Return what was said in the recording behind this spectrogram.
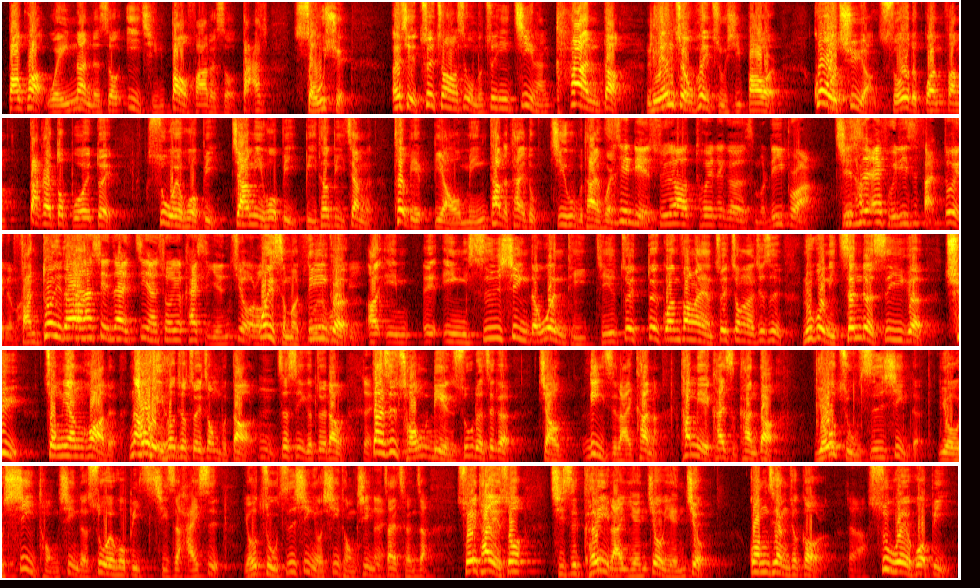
包括危难的时候、疫情爆发的时候，大家首选。而且最重要的是，我们最近既然看到联准会主席鲍尔过去啊，所有的官方大概都不会对。数位货币、加密货币、比特币这样的特别表明他的态度，几乎不太会。之前脸书要推那个什么 Libra，其实 FED 是反对的嘛？反对的、啊。但他现在既然说要开始研究了，为什么？第一个啊，隐呃隐私性的问题，其实最对官方来讲最重要就是，如果你真的是一个去中央化的，那我以后就追踪不到了。嗯，这是一个最大的。对。但是从脸书的这个角例子来看呢、啊，他们也开始看到。有组织性的、有系统性的数位货币，其实还是有组织性、有系统性的在成长。所以他也说，其实可以来研究研究，光这样就够了。对啊，数位货币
